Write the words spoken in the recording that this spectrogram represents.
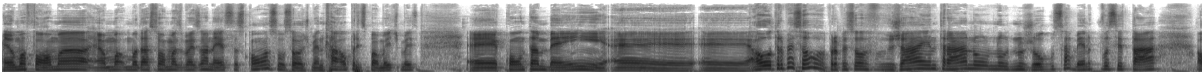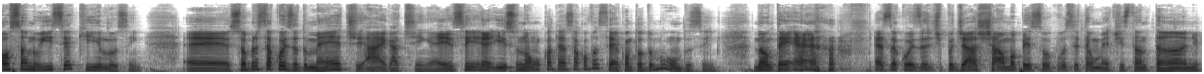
é uma forma, é uma, uma das formas mais honestas com a sua saúde mental, principalmente, mas é, com também é, é, a outra pessoa, para a pessoa já entrar no, no, no, jogo sabendo que você tá alçando isso e aquilo, assim. É, sobre essa coisa do match, ai, gatinha, esse, é, isso não acontece só com você, é com todo mundo, assim. Não tem é, essa coisa, tipo, de achar uma pessoa que você tem um match instantâneo,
